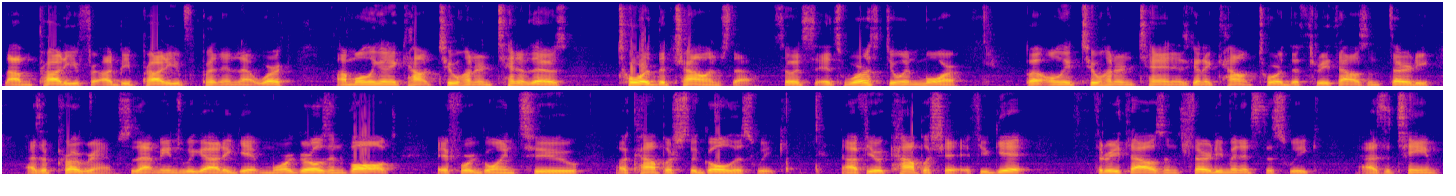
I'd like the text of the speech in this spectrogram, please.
I'm proud of you for. I'd be proud of you for putting in that work. I'm only going to count 210 of those toward the challenge though. So it's it's worth doing more, but only 210 is going to count toward the 3,030 as a program. So that means we got to get more girls involved if we're going to accomplish the goal this week. Now, if you accomplish it, if you get 3,030 minutes this week as a team,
